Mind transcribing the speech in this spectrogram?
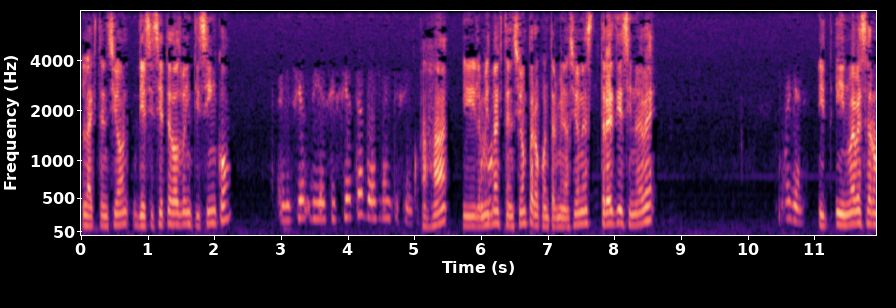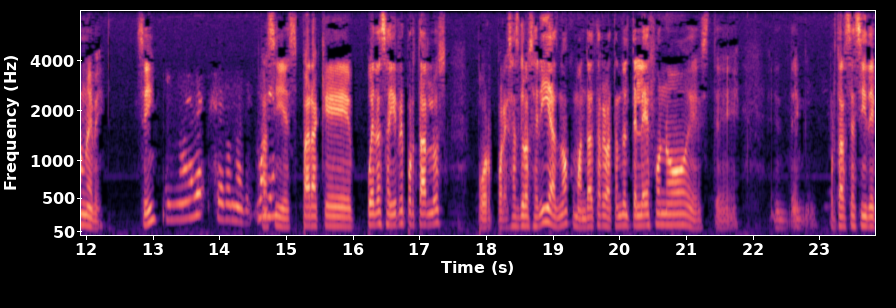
la extensión 17225 17225. Ajá, y la misma extensión pero con terminaciones 319 Muy bien. Y, y 909, ¿sí? Y 909. Muy Así bien. es, para que puedas ahí reportarlos por, por esas groserías, ¿no? Como andarte arrebatando el teléfono, este, de portarse así de,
